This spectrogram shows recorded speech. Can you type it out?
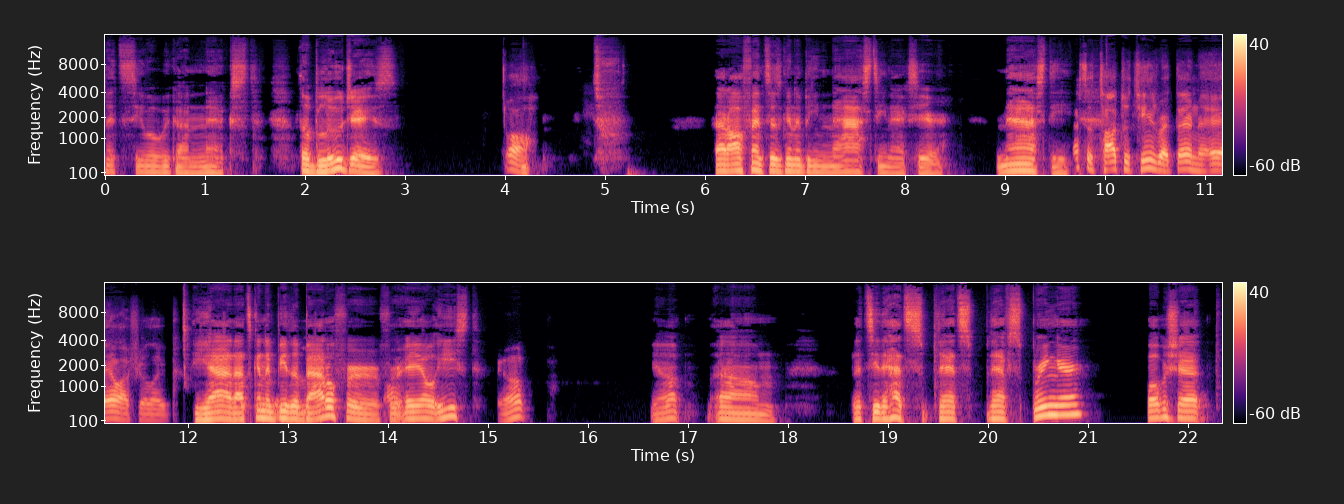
let's see what we got next. The blue jays. Oh, that offense is going to be nasty next year. Nasty. That's the top two teams right there in the AL. I feel like. yeah that's going to be the battle for for al east. Yep. Yep. Um, let's see. They had they had they have Springer, Bo Bichette,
